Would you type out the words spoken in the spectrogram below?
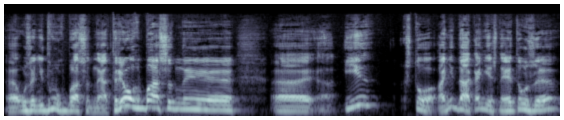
Э, уже не двухбашенные, а трехбашенные. Э, и что они, да, конечно, это уже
